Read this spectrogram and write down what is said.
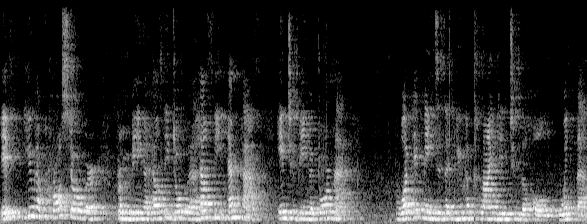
If you have crossed over from being a healthy, a healthy empath into being a doormat. What it means is that you have climbed into the hole with them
